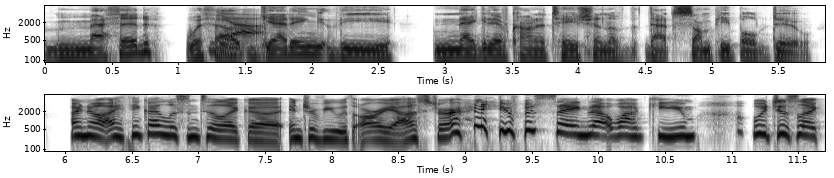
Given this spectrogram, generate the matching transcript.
method without Yeah. getting the negative connotation of that some people do. I know. I think I listened to like a interview with Ari Aster. and he was saying that Joaquin would just like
